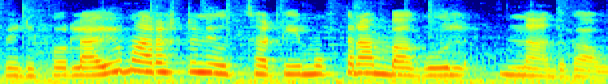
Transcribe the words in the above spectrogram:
ट्वेंटी फोर लाईव्ह महाराष्ट्र न्यूजसाठी मुक्तराम बागुल नांदगाव.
